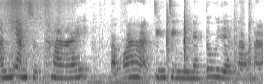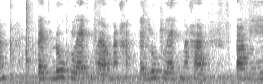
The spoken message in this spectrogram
อันนี้อันสุดท้าย แบบว่าจริง ๆ มีในตู้เย็นแล้วนะ เป็นลูกเล็กแล้วนะคะ เป็นลูกเล็กนะคะ ตอนนี้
